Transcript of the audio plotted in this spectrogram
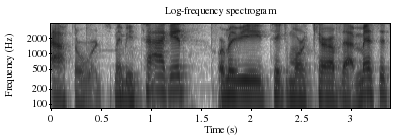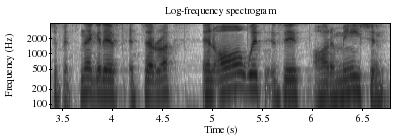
afterwards. Maybe tag it or maybe take more care of that message if it's negative, etc. And all with this automation.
